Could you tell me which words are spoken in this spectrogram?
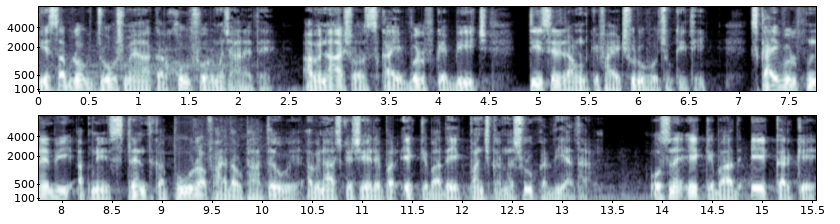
ये सब लोग जोश में आकर खूब शोर मचा रहे थे। अविनाश और स्काई वुल्फ के बीच तीसरे राउंड की फाइट शुरू हो चुकी थी। स्काई वुल्फ ने भी अपनी स्ट्रेंथ का पूरा फ़ायदा उठाते हुए अविनाश के चेहरे पर एक के बाद एक पंच करना शुरू कर दिया था। उसने एक के बाद एक करके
